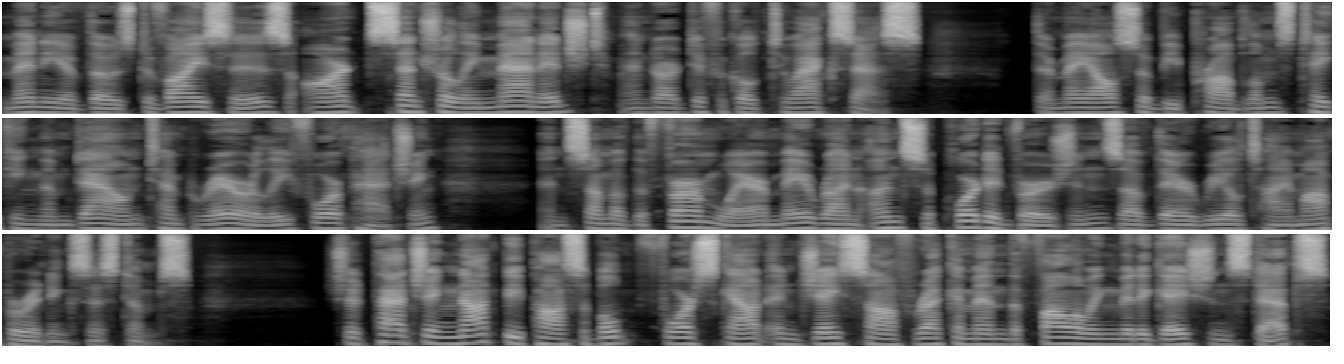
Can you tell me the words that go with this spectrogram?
Many of those devices aren't centrally managed and are difficult to access. There may also be problems taking them down temporarily for patching, and some of the firmware may run unsupported versions of their real time operating systems. Should patching not be possible, Forescout and JSOF recommend the following mitigation steps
